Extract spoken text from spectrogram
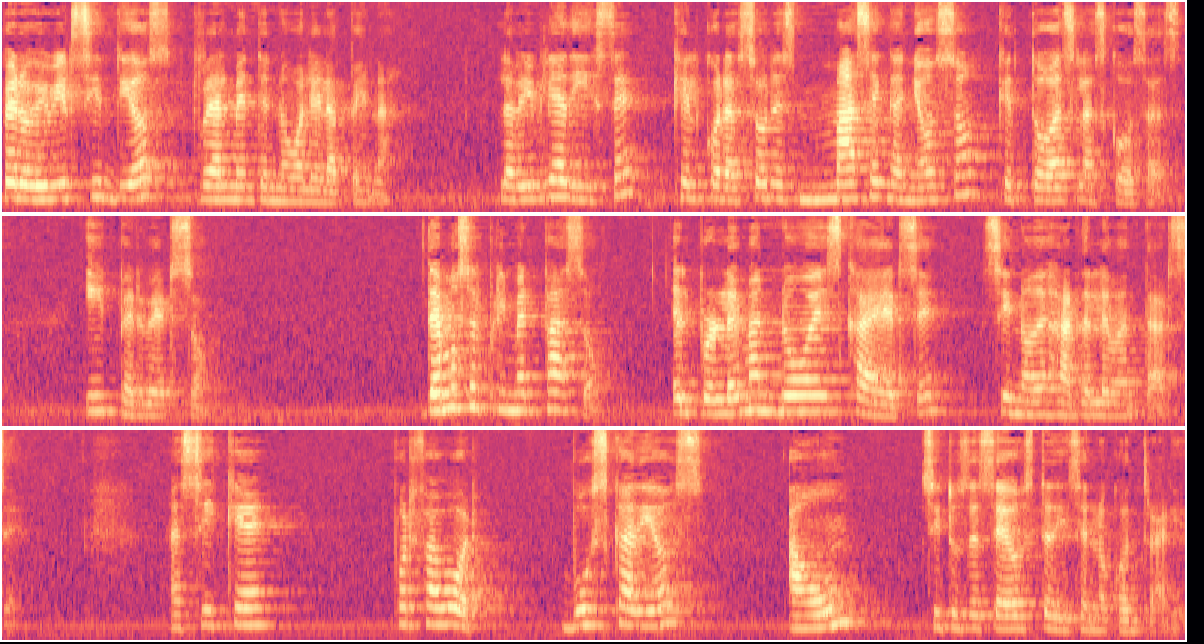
pero vivir sin Dios realmente no vale la pena. La Biblia dice que el corazón es más engañoso que todas las cosas y perverso. Demos el primer paso. El problema no es caerse, sino dejar de levantarse. Así que, por favor, busca a Dios aun si tus deseos te dicen lo contrario.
